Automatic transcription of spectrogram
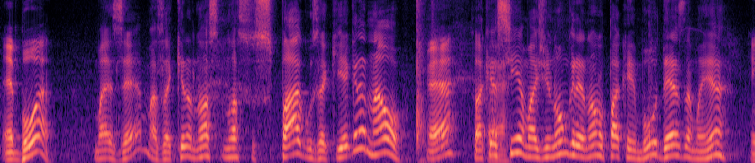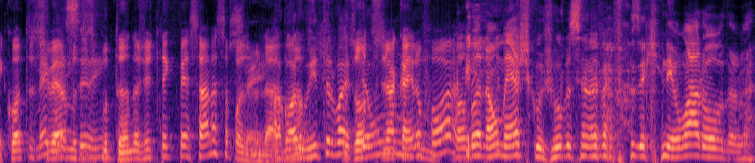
É boa? Mas é, mas aqui no nosso, nossos pagos aqui é Grenal. É? Só que assim, imaginou um Grenal no Pacaembu, 10 da manhã? Enquanto é estivermos ser, hein? disputando, a gente tem que pensar nessa possibilidade. Agora Os o Inter vai Os ter outros um- já caíram fora. Bamba não mexe com o Juba, senão ele vai fazer que nem o Haroldo agora.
